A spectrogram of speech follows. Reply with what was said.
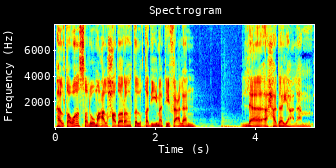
هل تواصلوا مع الحضارات القديمة فعلا؟ لا أحد يعلم.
